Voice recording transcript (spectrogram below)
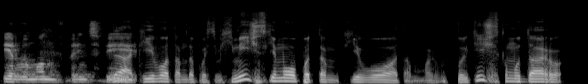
Первым он, в принципе... Да, к его там, допустим, химическим опытам, к его там, может быть, политическому удару.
